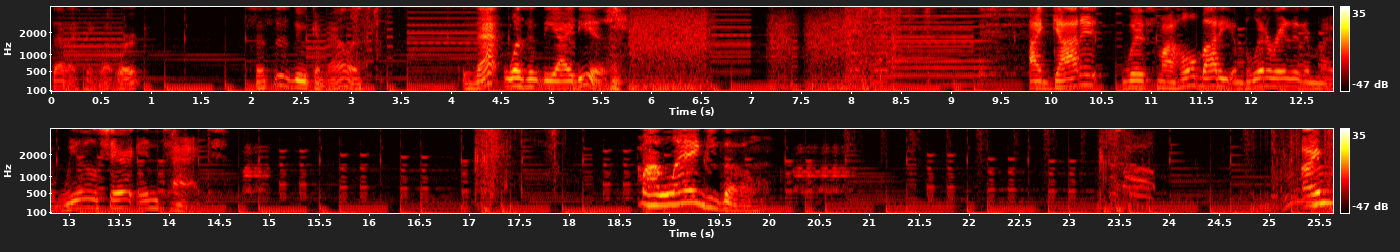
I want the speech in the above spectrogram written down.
that I think might work. Since this dude can balance, that wasn't the idea. I got it with my whole body obliterated and my wheelchair intact. My legs, though. I'm.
